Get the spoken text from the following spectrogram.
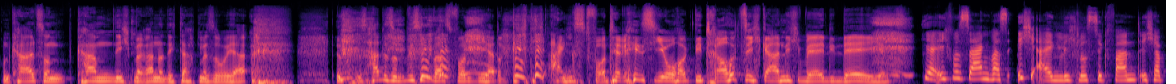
Und Carlson kam nicht mehr ran und ich dachte mir so, ja, das, das hatte so ein bisschen was von, die hat richtig Angst vor Therese Johock, die traut sich gar nicht mehr in die Nähe jetzt. Ja, ich muss sagen, was ich eigentlich lustig fand, ich habe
